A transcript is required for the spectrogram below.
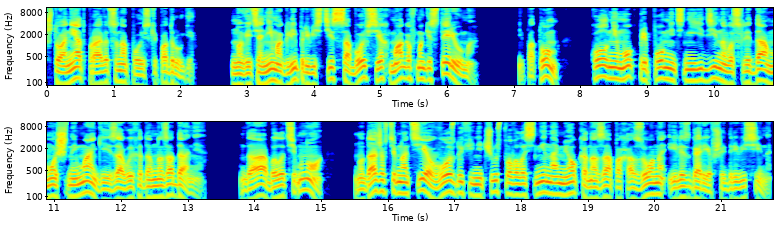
что они отправятся на поиски подруги. Но ведь они могли привести с собой всех магов магистериума. И потом Кол не мог припомнить ни единого следа мощной магии за выходом на задание. Да, было темно, но даже в темноте в воздухе не чувствовалось ни намека на запах озона или сгоревшей древесины.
